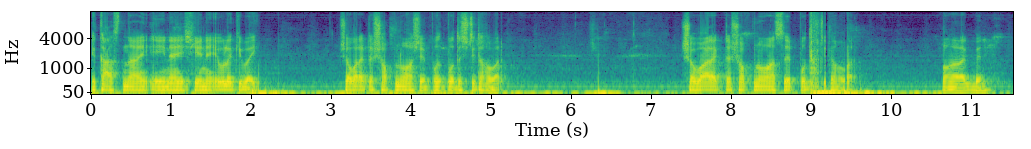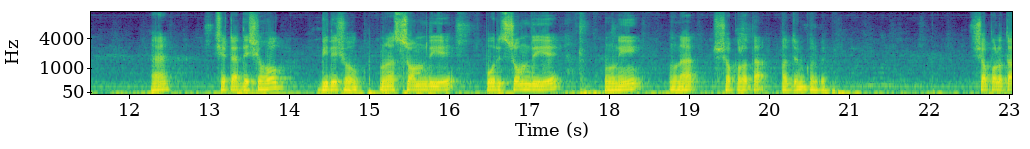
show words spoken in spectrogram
এ কাজ নাই, এই নাই, সে নাই, এগুলো কি ভাই? সবার একটা স্বপ্ন আসে প্রতিষ্ঠিত হওয়ার। সবার একটা স্বপ্ন আছে প্রতিষ্ঠিত হওয়ার। মনে রাখবেন। হ্যাঁ? সেটা দেশে হোক, বিদেশে হোক, ওনার শ্রম দিয়ে পরিশ্রম দিয়ে উনি ওনার সফলতা অর্জন করবে। সফলতা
